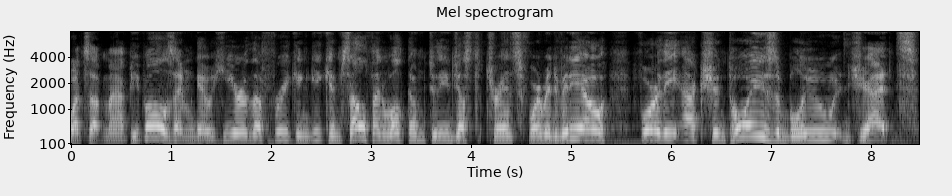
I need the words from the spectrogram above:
what's up my peoples? Emgo here, the freaking geek himself, and welcome to the Just Transform It video for the Action Toys Blue Jet.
